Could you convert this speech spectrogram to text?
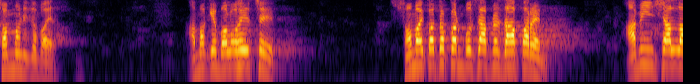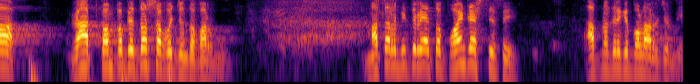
সম্মানিত ভাইরা, আমাকে বলা হয়েছে, সময় কতক্ষণ বলছে আপনি যা পারেন। আমি ইনশাল্লাহ রাত কমপক্ষে দশটা পর্যন্ত পারব। মাথার ভিতরে এত পয়েন্ট আসতেছে আপনাদেরকে বলার জন্যে।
